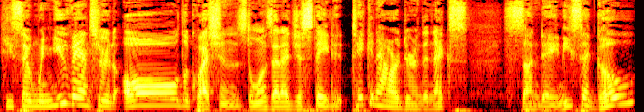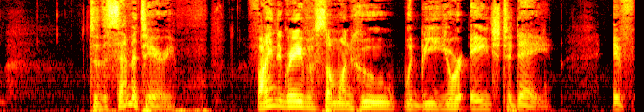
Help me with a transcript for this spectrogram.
He said, when you've answered all the questions, the ones that I just stated, take an hour during the next Sunday. And he said, go to the cemetery. Find the grave of someone who would be your age today. If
